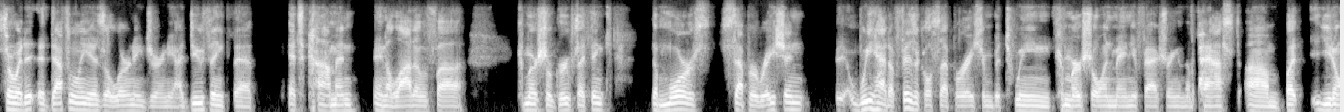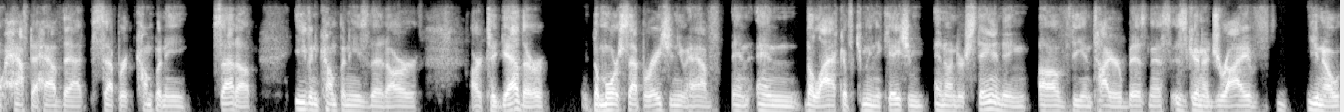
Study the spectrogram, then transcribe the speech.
so it, it definitely is a learning journey. I do think that it's common in a lot of uh, commercial groups. I think the more separation, we had a physical separation between commercial and manufacturing in the past, um, but you don't have to have that separate company setup. Even companies that are are together, the more separation you have and and the lack of communication and understanding of the entire business is going to drive you know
